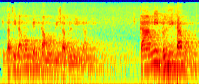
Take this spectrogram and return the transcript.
Kita tidak mungkin kamu bisa beli kami. Kami beli kamu.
